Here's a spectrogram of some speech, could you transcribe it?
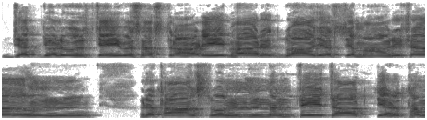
जज्वल शस्त्राणी भारद्वाज से मारिष रथास्वन्ते चात्यर्थम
